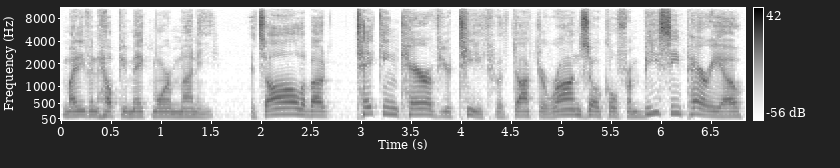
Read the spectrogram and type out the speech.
might even help you make more money. It's all about Taking Care of Your Teeth with Dr. Ron Zokol from BC Perio.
